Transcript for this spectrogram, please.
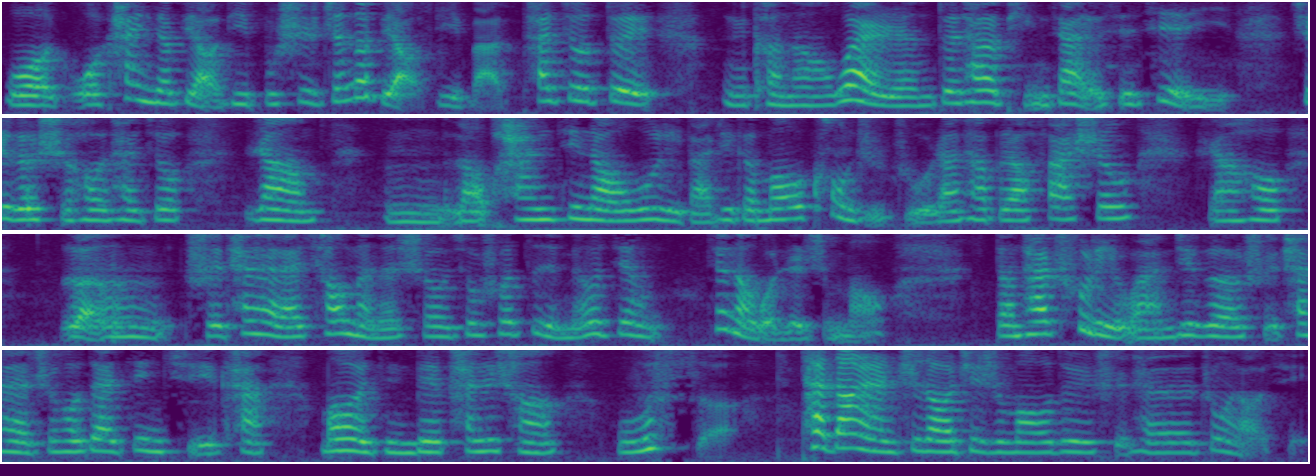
我我看你的表弟不是真的表弟吧？”他就对嗯，可能外人对他的评价有些介意。这个时候他就让嗯老潘进到屋里，把这个猫控制住，让他不要发声。然后冷水太太来敲门的时候，就说自己没有见。见到过这只猫，等他处理完这个水太太之后，再进去一看，猫已经被潘之常捂死了。他当然知道这只猫对于水太太的重要性，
